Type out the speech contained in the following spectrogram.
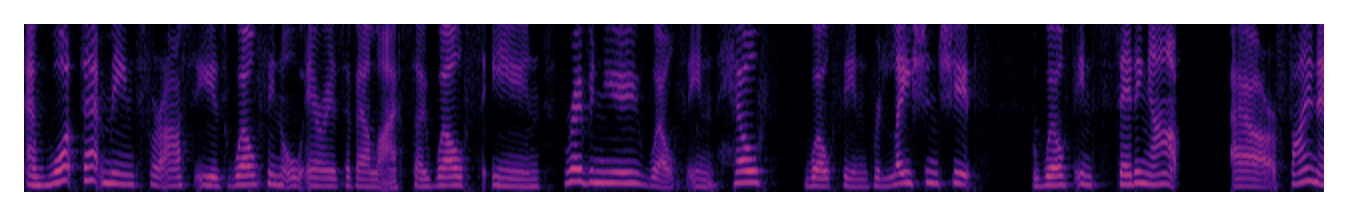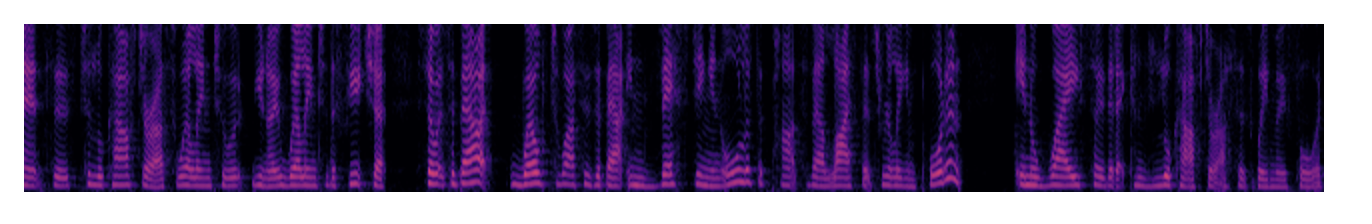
And what that means for us is wealth in all areas of our life. So, wealth in revenue, wealth in health, wealth in relationships, wealth in setting up our finances to look after us well into it, you know, well into the future. So it's about wealth to us is about investing in all of the parts of our life that's really important in a way so that it can look after us as we move forward.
